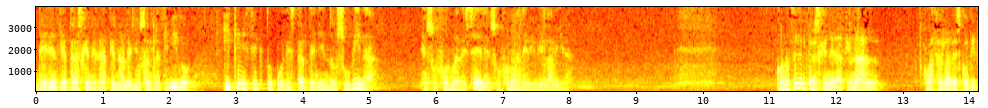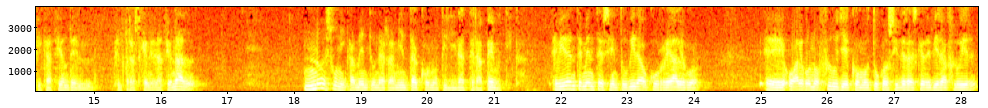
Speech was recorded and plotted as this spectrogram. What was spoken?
de herencia transgeneracional ellos han recibido y qué efecto puede estar teniendo en su vida, en su forma de ser, en su forma de vivir la vida. Conocer el transgeneracional o hacer la descodificación del, transgeneracional no es únicamente una herramienta con utilidad terapéutica. Evidentemente, si en tu vida ocurre algo eh, o algo no fluye como tú consideras que debiera fluir,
